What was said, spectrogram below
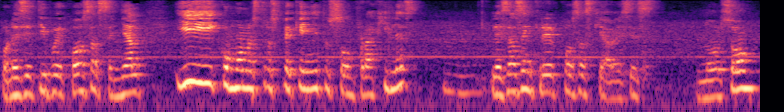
con ese tipo de cosas, señal. Y como nuestros pequeñitos son frágiles, les hacen creer cosas que a veces no son.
